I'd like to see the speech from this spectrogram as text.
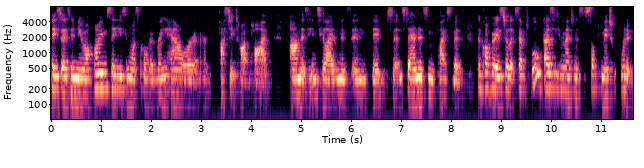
These days, in newer homes, they're using what's called a Rehau or a plastic type pipe um, that's insulated and, it's, and there are certain standards in place, but the copper is still acceptable. As you can imagine, it's a soft metal. When it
